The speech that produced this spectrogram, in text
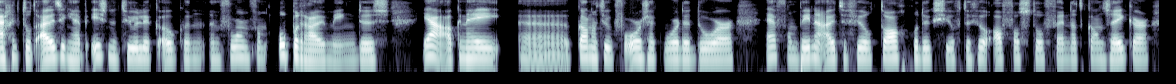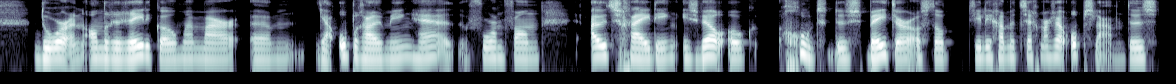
eigenlijk tot uiting hebt, is natuurlijk ook een, een vorm van opruiming. Dus ja, acne eh, kan natuurlijk veroorzaakt worden door hè, van binnenuit te veel talgproductie of te veel afvalstoffen. En dat kan zeker door een andere reden komen. Maar ehm, ja, opruiming, hè, een vorm van uitscheiding, is wel ook goed. Dus beter als dat je lichaam het zeg maar zou opslaan. Dus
